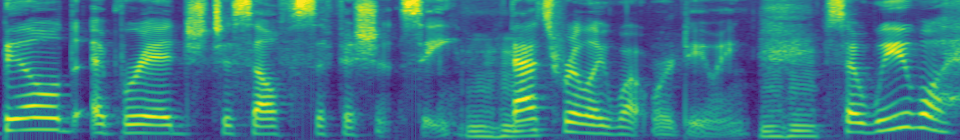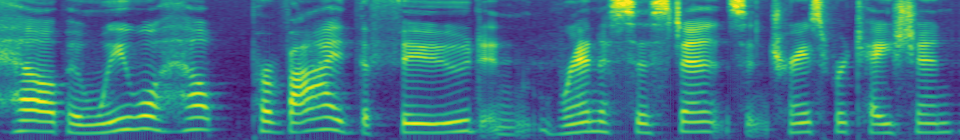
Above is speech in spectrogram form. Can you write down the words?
build a bridge to self-sufficiency. Mm-hmm. That's really what we're doing. Mm-hmm. So we will help and we will help provide the food and rent assistance and transportation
